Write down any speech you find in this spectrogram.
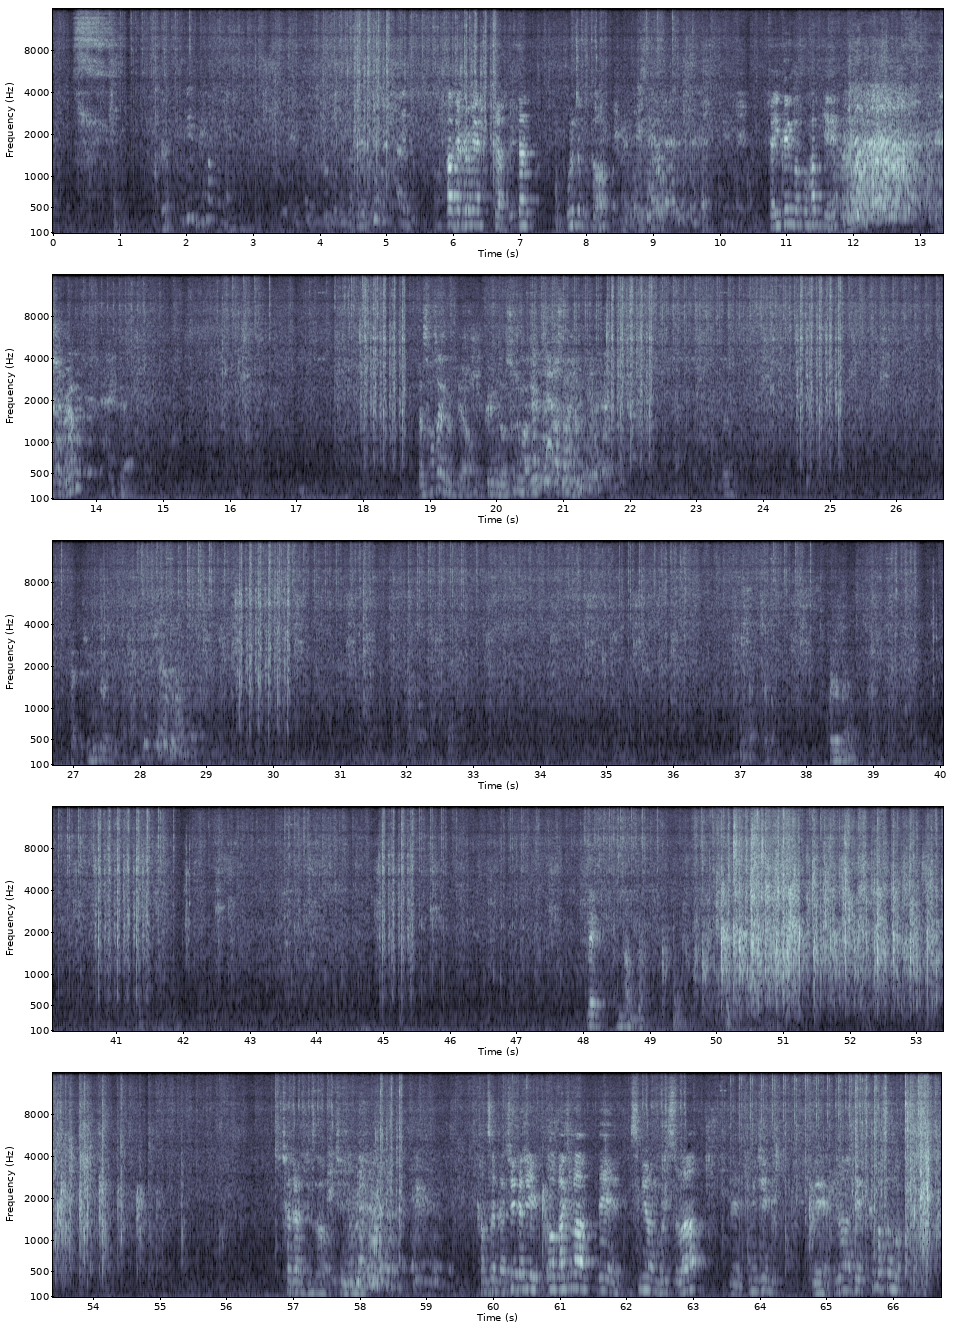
그래요? 우리 우리만큼이 아니잖아. 아, 자 그러면 자 일단 오른쪽부터 네. 자이 그림과 꼭 함께 해주시고요. 네. 자 서서히 볼게요. 이 그림도 소중하게 서서히. 자 이제 좀 힘들어집니다. 자, 자, 걸렸나요? 네, 감사합니다. 찾아와 주셔서 진심으로 감사합니다. 지금까지 어, 마지막 네 승현 모리스와 네 주민진 네 유한한테 큰 박수 한번 부탁드립니다.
